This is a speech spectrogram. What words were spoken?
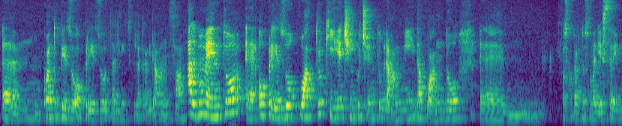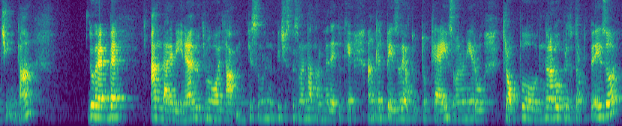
ehm, quanto peso ho preso dall'inizio della gravidanza. Al momento eh, ho preso 4 kg e 500 grammi da quando ehm, ho scoperto insomma di essere incinta, dovrebbe andare bene. L'ultima volta che, sono, che, ci, che sono andata mi ha detto che anche il peso era tutto ok, insomma non ero troppo, non avevo preso troppo peso,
